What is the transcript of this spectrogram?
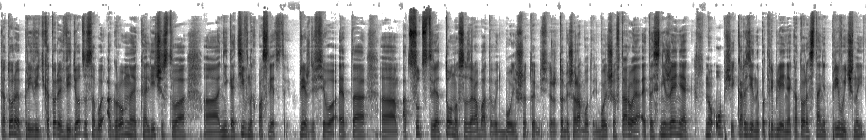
которая, привед... которая ведет за собой огромное количество э, негативных последствий прежде всего, это э, отсутствие тонуса зарабатывать больше, то бишь, то бишь работать больше. Второе – это снижение ну, общей корзины потребления, которая станет привычной.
